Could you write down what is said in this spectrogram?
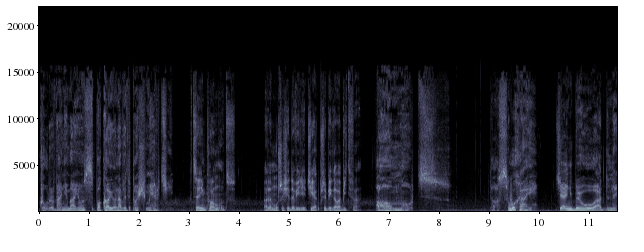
kurwa, nie mają spokoju nawet po śmierci. Chcę im pomóc, ale muszę się dowiedzieć, jak przebiegała bitwa. Pomóc. To słuchaj. Dzień był ładny.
